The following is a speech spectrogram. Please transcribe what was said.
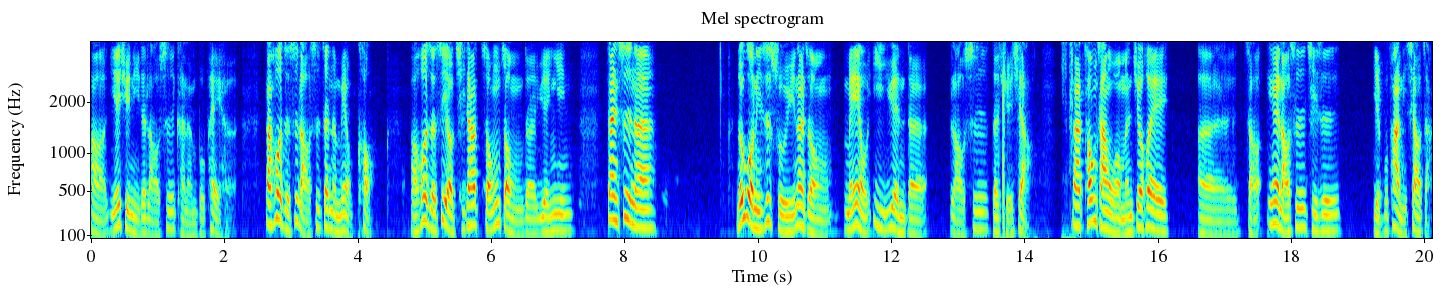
啊，也许你的老师可能不配合，那或者是老师真的没有空，啊，或者是有其他种种的原因，但是呢，如果你是属于那种没有意愿的老师的学校，那通常我们就会呃找，因为老师其实也不怕你校长，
